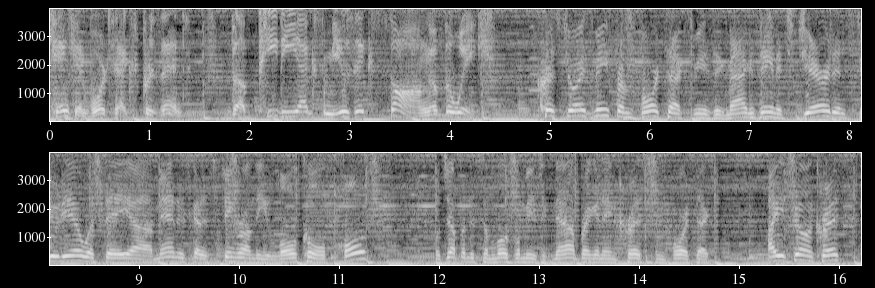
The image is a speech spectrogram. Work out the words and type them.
Kink and Vortex present the PDX Music Song of the Week. Chris joins me from Vortex Music Magazine. It's Jared in studio with a uh, man who's got his finger on the local pulse. We'll jump into some local music now, bringing in Chris from Vortex. How you feeling, Chris?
